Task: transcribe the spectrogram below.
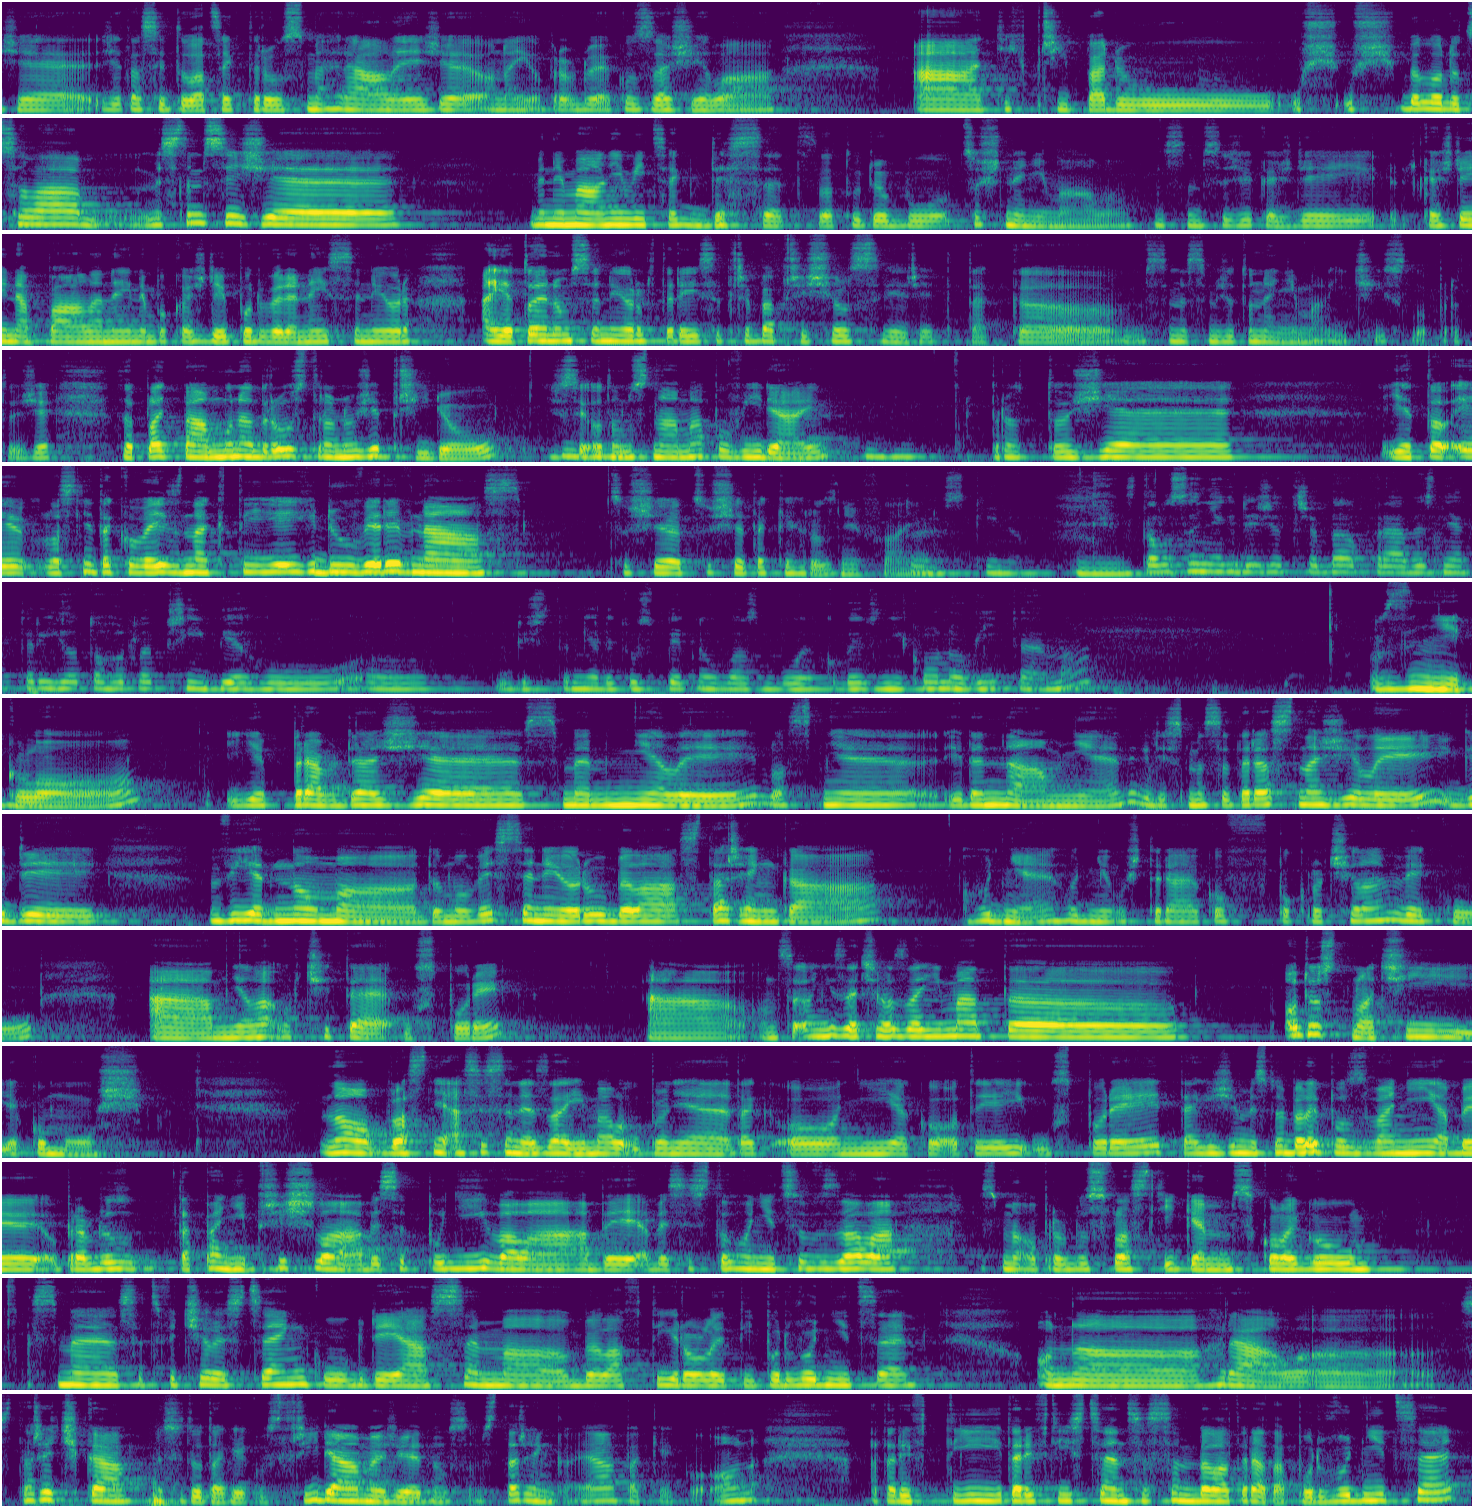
Že, že ta situace, kterou jsme hráli, že ona ji opravdu jako zažila a těch případů už, už bylo docela, myslím si, že minimálně více jak deset za tu dobu, což není málo. Myslím si, že každý, každý napálený nebo každý podvedený senior, a je to jenom senior, který se třeba přišel svěřit, tak uh, si myslím, že to není malý číslo, protože zaplať pámu na druhou stranu, že přijdou, že si mm-hmm. o tom s náma povídají, mm-hmm. protože je to i vlastně takový znak té jejich důvěry v nás, což je, což je taky hrozně fajn. To je hezký, no. Mm. Stalo se někdy, že třeba právě z některého tohohle příběhu uh, když jste měli tu zpětnou vazbu, jakoby vzniklo nový téma? Vzniklo. Je pravda, že jsme měli vlastně jeden námět, kdy jsme se teda snažili, kdy v jednom domově seniorů byla stařenka, hodně, hodně už teda jako v pokročilém věku a měla určité úspory a on se o ní začal zajímat o dost mladší jako muž. No, vlastně asi se nezajímal úplně tak o ní, jako o ty její úspory, takže my jsme byli pozvaní, aby opravdu ta paní přišla, aby se podívala, aby, aby si z toho něco vzala. Jsme opravdu s Vlastíkem, s kolegou, jsme se cvičili scénku, kdy já jsem eh, byla v té roli té podvodnice, On uh, hrál uh, stařečka, my si to tak jako střídáme, že jednou jsem stařenka já, pak jako on. A tady v té tady v té scénce jsem byla teda ta podvodnice.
